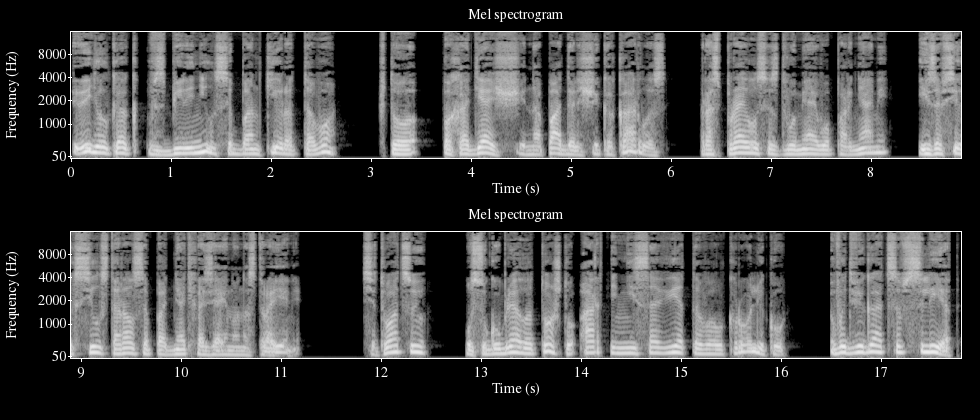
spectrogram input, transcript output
видел, как взбеленился банкир от того, что походящий на падальщика Карлос расправился с двумя его парнями и изо всех сил старался поднять хозяину настроение. Ситуацию усугубляло то, что Арти не советовал кролику выдвигаться вслед,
